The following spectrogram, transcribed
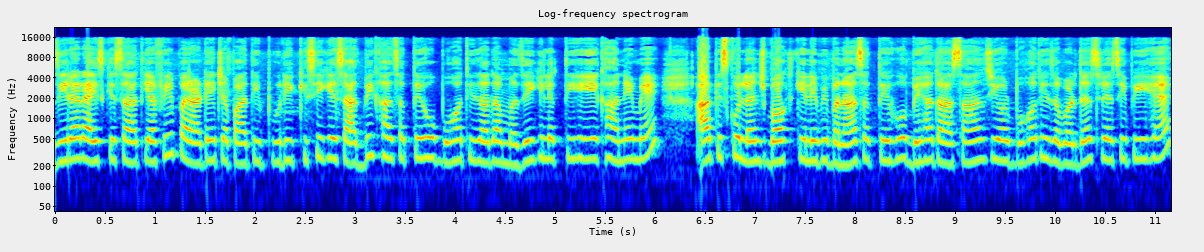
ज़ीरा राइस के साथ या फिर पराठे, चपाती, पूरी किसी के साथ भी खा सकते हो। बहुत ही ज़्यादा मज़े की लगती है ये खाने में। आप इसको लंच बॉक्स के लिए भी बना सकते हो। बेहद आसान सी और बहुत ही ज़बरदस्त रेसिपी है।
